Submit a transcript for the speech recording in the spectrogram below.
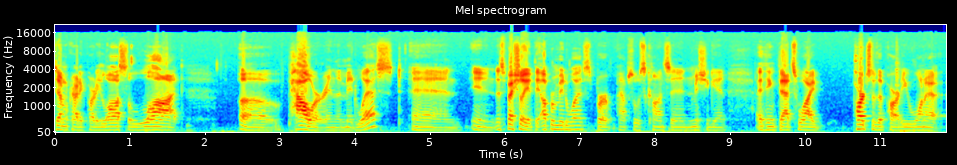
Democratic Party lost a lot of power in the Midwest and in especially at the upper Midwest, perhaps Wisconsin, Michigan, I think that's why parts of the party want to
